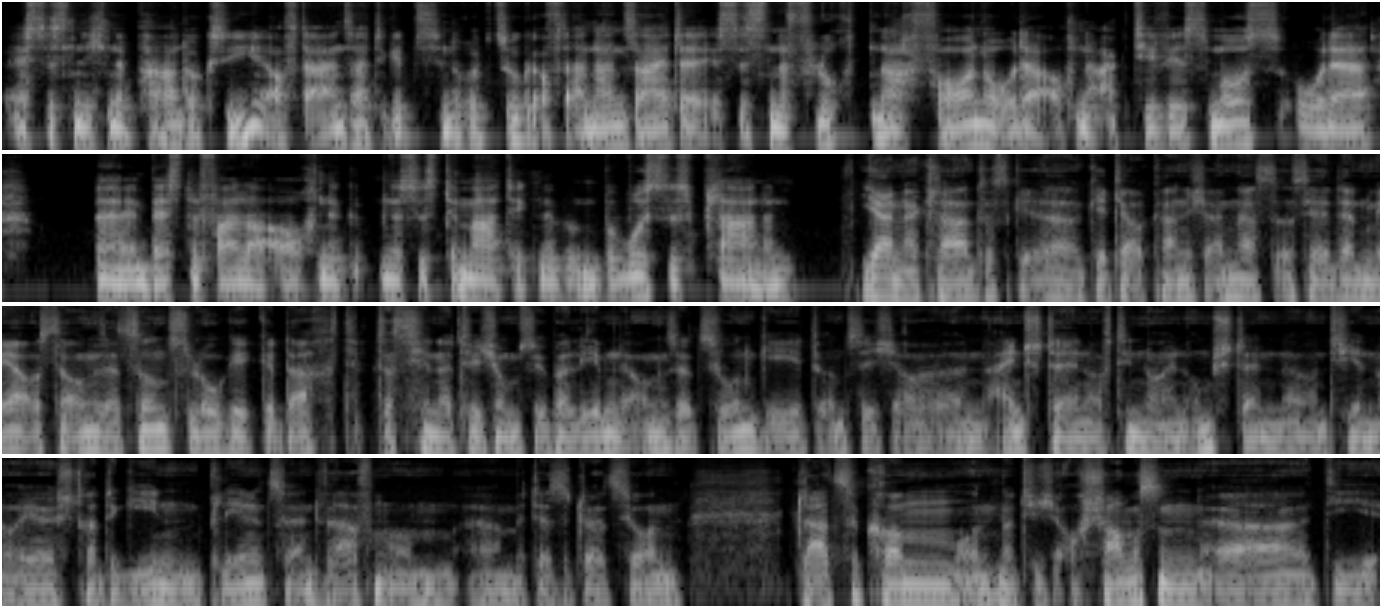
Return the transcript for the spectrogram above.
Ist es nicht eine Paradoxie? Auf der einen Seite gibt es den Rückzug, auf der anderen Seite ist es eine Flucht nach vorne oder auch ein Aktivismus oder äh, im besten Falle auch eine, eine Systematik, ein bewusstes Planen. Ja, na klar, das äh, geht ja auch gar nicht anders. Das ist ja dann mehr aus der Organisationslogik gedacht, dass hier natürlich ums Überleben der Organisation geht und sich äh, einstellen auf die neuen Umstände und hier neue Strategien und Pläne zu entwerfen, um äh, mit der Situation klarzukommen und natürlich auch Chancen, die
